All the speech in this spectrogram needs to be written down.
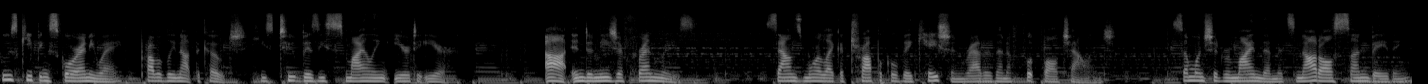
Who's keeping score anyway? Probably not the coach. He's too busy smiling ear to ear. Ah, Indonesia friendlies. Sounds more like a tropical vacation rather than a football challenge. Someone should remind them it's not all sunbathing.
